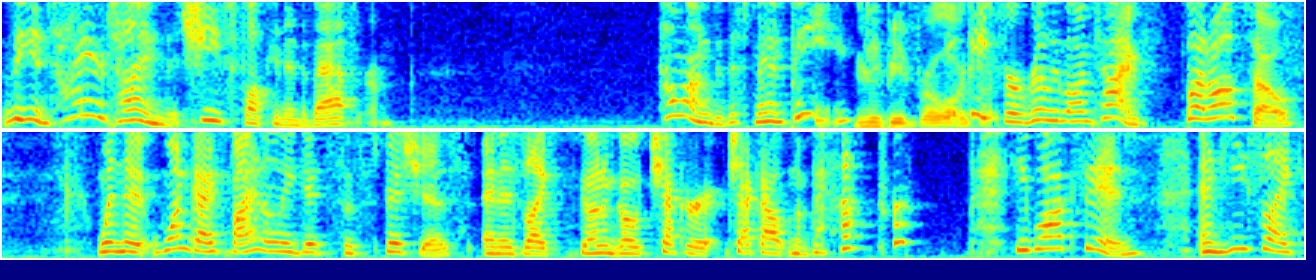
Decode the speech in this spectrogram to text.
the entire time that she's fucking in the bathroom. How long did this man pee? he beat for a long He peed for a really long time. But also, when the one guy finally gets suspicious and is like gonna go check her check out in the bathroom, he walks in and he's like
